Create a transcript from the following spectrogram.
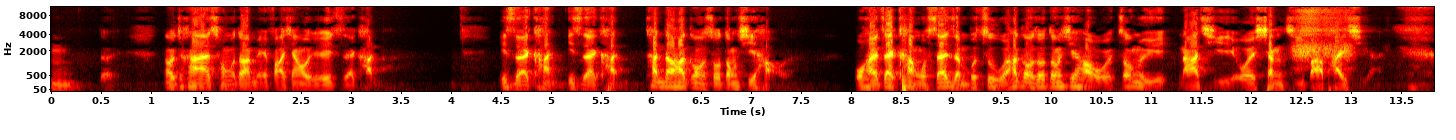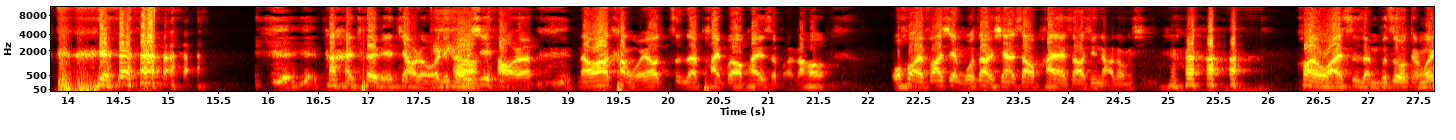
嗯，对。那我就看他从头到尾没发现，我就一直在看，一直在看，一直在看，看到他跟我说东西好了，我还在看，我实在忍不住啊。他跟我说东西好，我终于拿起我的相机把它拍起来。他还特别叫了我，你东西好了，然后他看我要正在拍，不知道拍什么，然后我后来发现我到底现在是要拍还是要去拿东西？后来我还是忍不住，我赶快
